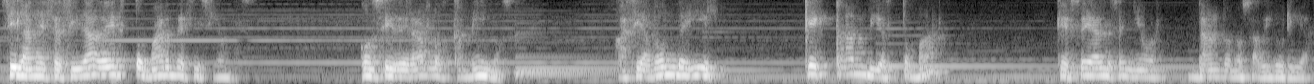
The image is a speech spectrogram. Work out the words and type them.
si la necesidad es tomar decisiones, considerar los caminos, hacia dónde ir, qué cambios tomar, que sea el Señor dándonos sabiduría,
